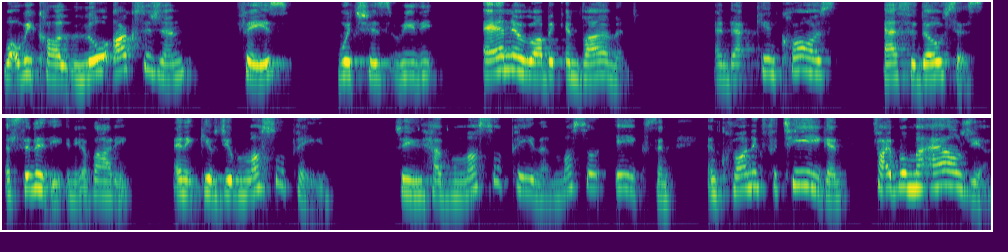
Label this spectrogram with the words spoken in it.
what we call low oxygen phase, which is really anaerobic environment. And that can cause acidosis, acidity in your body, and it gives you muscle pain. So you have muscle pain and muscle aches and, and chronic fatigue and fibromyalgia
